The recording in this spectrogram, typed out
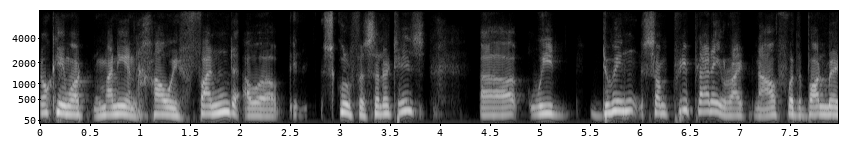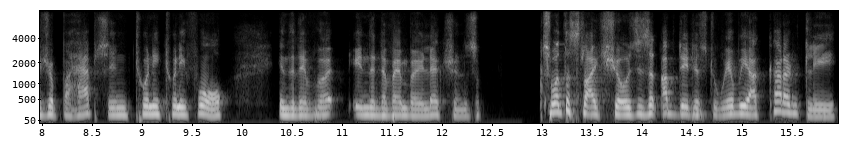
Talking about money and how we fund our school facilities, uh, we doing some pre-planning right now for the bond measure, perhaps in 2024, in the in the November elections. So what the slide shows is an update as to where we are currently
